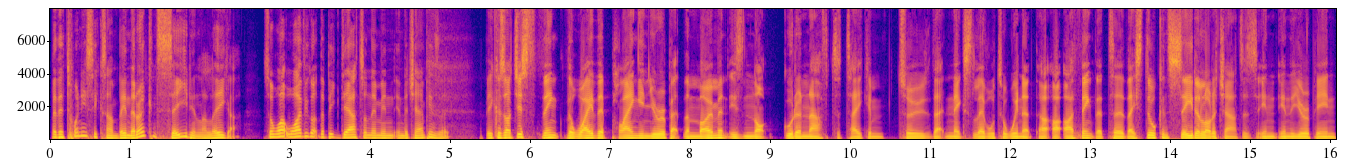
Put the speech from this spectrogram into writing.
But they're 26 unbeaten. They don't concede in La Liga. So, why, why have you got the big doubts on them in, in the Champions League? Because I just think the way they're playing in Europe at the moment is not good enough to take them to that next level to win it. I, I- think that uh, they still concede a lot of chances in, in the European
